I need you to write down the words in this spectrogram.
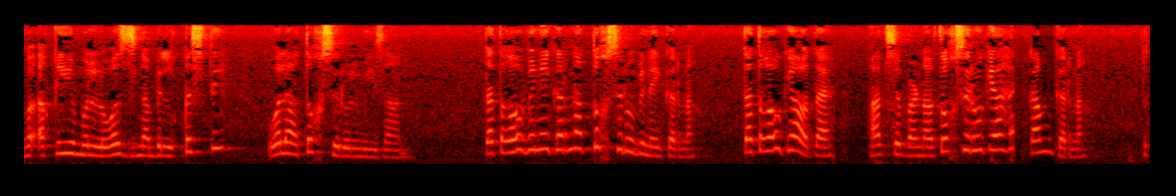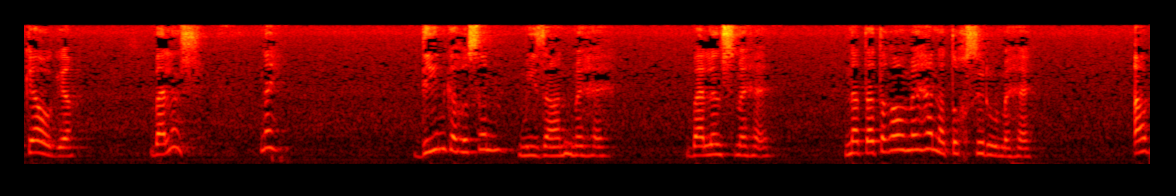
وہ عقیم الوزن بالقسط ولا تخسر المیزان تتغو بھی نہیں کرنا تخسرو بھی نہیں کرنا۔ تتغو کیا ہوتا ہے؟ ہاتھ سے بڑھنا۔ اور تخسرو کیا ہے؟ کم کرنا۔ تو کیا ہو گیا؟ بیلنس؟ نہیں۔ دین کا حسن میزان میں ہے، بیلنس میں ہے۔ نہ تتغو میں ہے، نہ تخسرو میں ہے۔ اب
